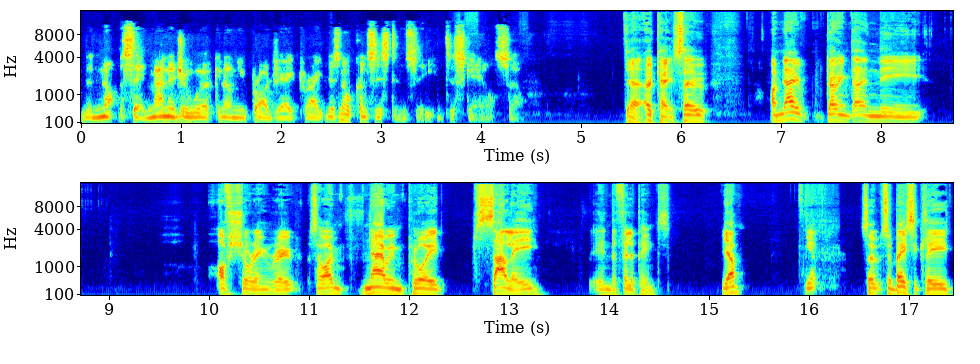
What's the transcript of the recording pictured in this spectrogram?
not the same manager working on your project, right? There's no consistency to scale. So, yeah, okay. So I'm now going down the offshoring route. So I'm now employed Sally in the Philippines. Yeah. Yep. So so basically,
